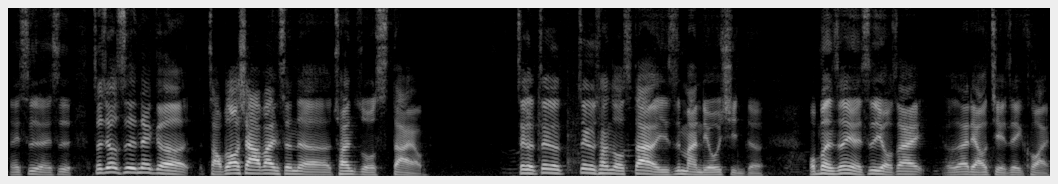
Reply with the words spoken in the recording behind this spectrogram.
没事没事，这就是那个找不到下半身的穿着 style。这个这个这个穿着 style 也是蛮流行的，我本身也是有在有在了解这一块。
